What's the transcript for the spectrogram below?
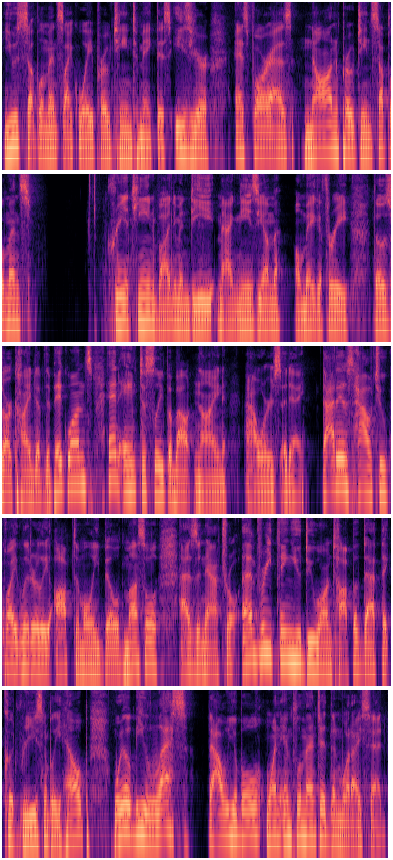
Use supplements like whey protein to make this easier. As far as non protein supplements, creatine, vitamin D, magnesium, omega 3. Those are kind of the big ones, and aim to sleep about nine hours a day. That is how to quite literally optimally build muscle as a natural. Everything you do on top of that that could reasonably help will be less valuable when implemented than what I said.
